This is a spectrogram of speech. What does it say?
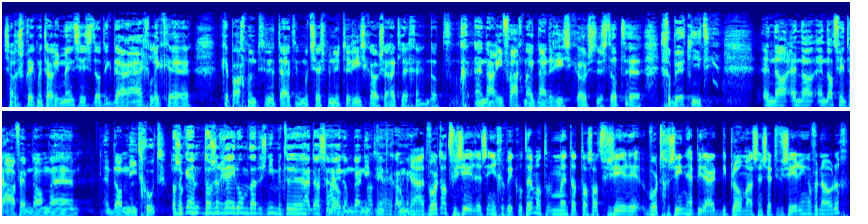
zo'n gesprek met Harry Mens is dat ik daar eigenlijk. Uh, ik heb acht minuten de tijd, ik moet zes minuten risico's uitleggen. Dat, en Harry vraagt nooit naar de risico's, dus dat uh, gebeurt niet. En, dan, en, dan, en dat vindt de AFM dan, uh, dan niet goed. Dat is ook een, dat is een reden om daar dus niet mee te... Ja, dat is een oh. reden om daar niet okay, mee te komen. Ja, het woord adviseren is ingewikkeld. Hè? Want op het moment dat als adviseren wordt gezien... heb je daar diploma's en certificeringen voor nodig.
